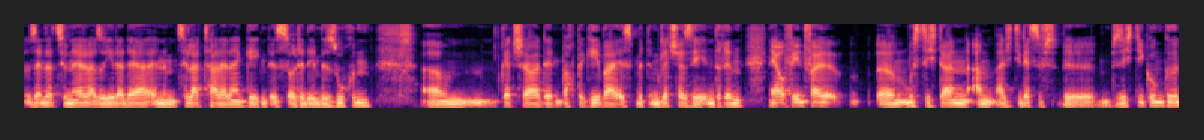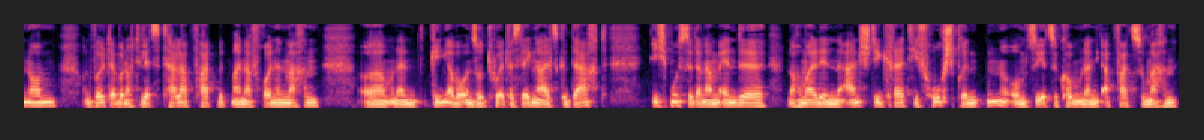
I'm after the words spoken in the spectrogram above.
sensationell. Also jeder, der in einem Zillertal in der Gegend ist, sollte den besuchen. Ähm, Gletscher, der noch begehbar ist mit dem Gletschersee innen drin. Naja, auf jeden Fall äh, musste ich dann, am, hatte ich die letzte Be Besichtigung genommen und wollte aber noch die letzte Talabfahrt mit meiner Freundin machen. Ähm, und dann ging aber unsere Tour etwas länger als gedacht. Ich musste dann am Ende nochmal den Anstieg relativ hoch sprinten, um zu ihr zu kommen und dann die Abfahrt zu machen.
